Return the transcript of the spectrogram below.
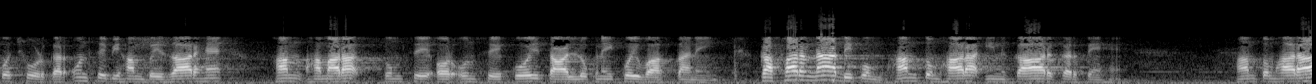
کو چھوڑ کر۔ ان سے بھی ہم بیزار ہیں، ہم، ہمارا تم سے اور ان سے کوئی تعلق نہیں، کوئی واسطہ نہیں۔ کفر نہ بکم، ہم تمہارا انکار کرتے ہیں۔ ہم تمہارا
